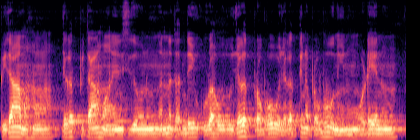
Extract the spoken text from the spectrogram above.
ಪಿತಾಮಹ ಜಗತ್ ಪಿತಾಮಹ ಎನಿಸಿದವನು. ನನ್ನ ತಂದೆಯೂ ಕೂಡ ಹೌದು. ಜಗತ್ ಪ್ರಭು ಜಗತ್ತಿನ ಪ್ರಭು ನೀನು, ಒಡೆಯನು.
